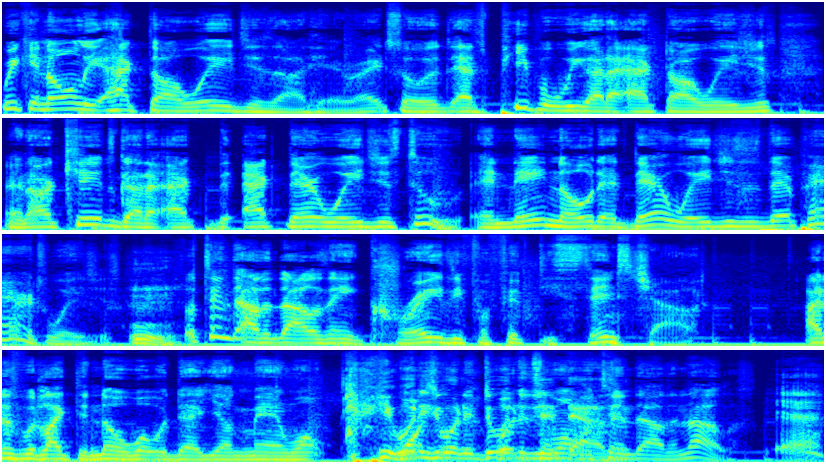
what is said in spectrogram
we can only act our wages out here, right? So as people, we got to act our wages, and our kids got to act act their wages too. And they know that their wages is their parents' wages. Mm. So $10,000 ain't crazy for 50 cents, child. I just would like to know what would that young man want? What does he want to do What with does he want with $10,000? $10,000? Yeah.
